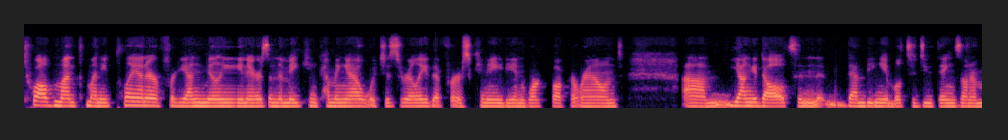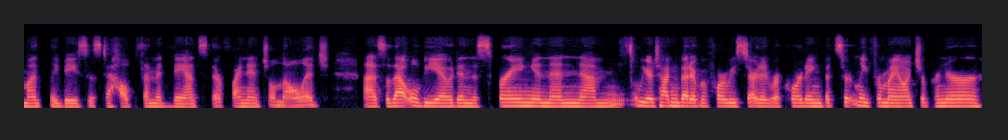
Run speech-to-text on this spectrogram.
12 month money planner for young millionaires in the making coming out, which is really the first Canadian workbook around um, young adults and them being able to do things on a monthly basis to help them advance their financial knowledge. Uh, so that will be out in the spring. And then um, we were talking about it before we started recording, but certainly for my entrepreneur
